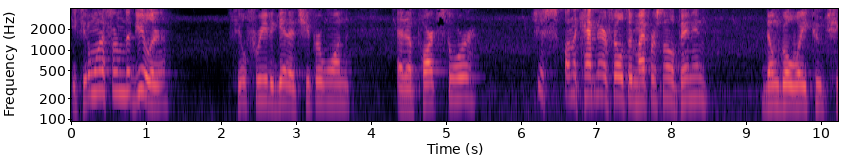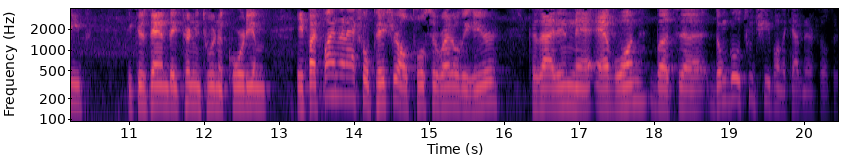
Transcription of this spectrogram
if you don't want it from the dealer, feel free to get a cheaper one at a part store. Just on the cabin air filter, my personal opinion, don't go way too cheap because then they turn into an accordion. If I find an actual picture, I'll post it right over here because I didn't have one. But uh, don't go too cheap on the cabin air filter.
